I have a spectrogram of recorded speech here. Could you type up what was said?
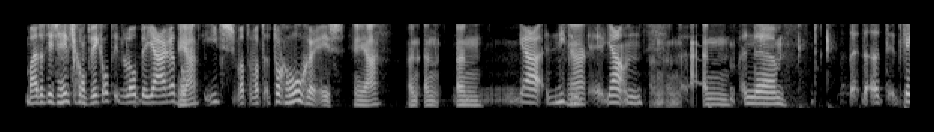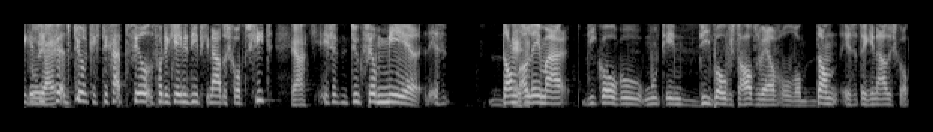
Maar dat is, heeft zich ontwikkeld in de loop der jaren tot Ja. iets wat, wat toch hoger is. Ja. Een, een, een, Ja, niet Ja. een, ja, een, een, een, een een ehm, kijk, het is jij- veel- natuurlijk, het gaat veel voor degene die het genadeschot schiet, ja. is het natuurlijk veel meer. Is het dan Is het- alleen maar die kogel moet in die bovenste halswervel, want dan is het een genadeschot.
